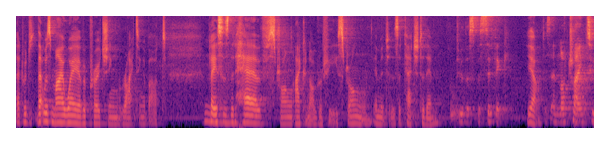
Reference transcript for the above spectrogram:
that, would, that was my way of approaching writing about mm. places that have strong iconography, strong images attached to them. To the specific. Yeah. Just, and not trying to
